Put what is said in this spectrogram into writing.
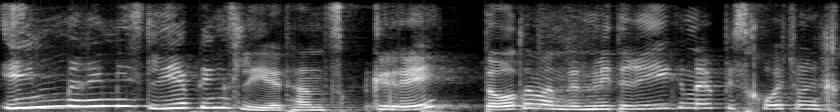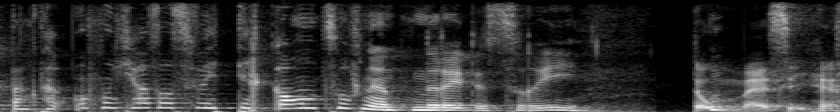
immer in mein Lieblingslied haben sie geredet, oder? Wenn dann wieder irgendetwas kommt, wo ich dachte, oh ja, das will ich ganz aufnehmen, und dann reden sie rein. Dumme Sieg.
